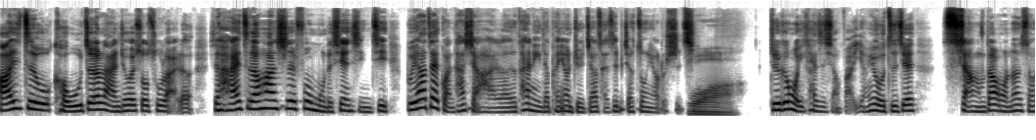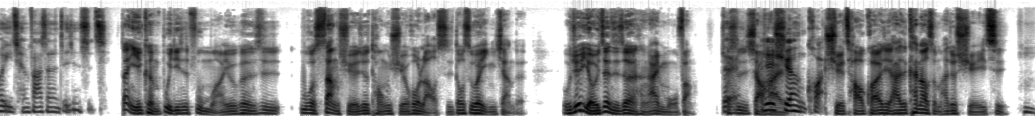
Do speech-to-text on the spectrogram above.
孩子口无遮拦就会说出来了。小孩子的话是父母的现行记，不要再管他小孩了，看你的朋友绝交才是比较重要的事情。哇，就跟我一开始想法一样，因为我直接想到我那时候以前发生的这件事情。但也可能不一定是父母啊，有可能是如果上学就同学或老师都是会影响的。我觉得有一阵子真的很爱模仿。就是小孩学很快，学超快，而且他是看到什么他就学一次，嗯，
